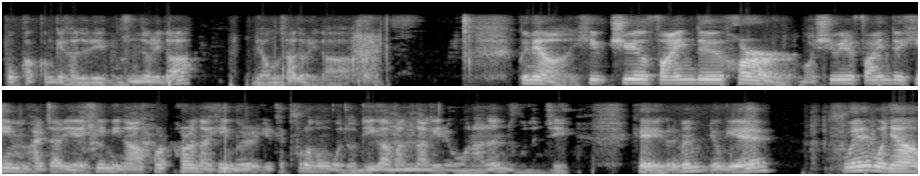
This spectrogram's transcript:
복합관계사절이 무슨 절이다? 명사절이다. 그러면 he, she will find her, 뭐 she will find him 할 자리에 him이나 her, her나 him을 이렇게 풀어놓은 거죠. 네가 만나기를 원하는 누구든지. 오케이 그러면 여기에 whoever냐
